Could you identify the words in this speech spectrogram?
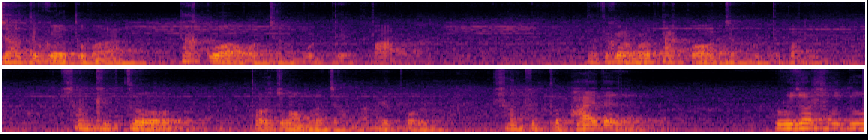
যাতে করে তোমরা তাকুয়া অর্জন করতে পারো। যাতে করে আমরা তাকুয়া অর্জন করতে পারি। সংক্ষিপ্ত তর্জমা আমরা জানলাম, এরপর সংক্ষিপ্ত ফায়দা জানব রোজা শুধু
